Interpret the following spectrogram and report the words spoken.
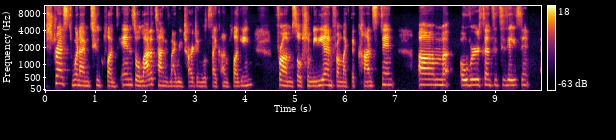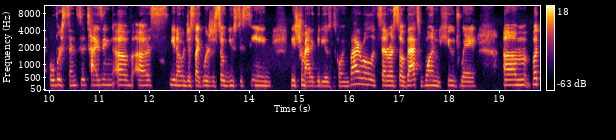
stressed, when I'm too plugged in. So a lot of times my recharging looks like unplugging from social media and from like the constant um oversensitization oversensitizing of us you know and just like we're just so used to seeing these traumatic videos going viral etc so that's one huge way um but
